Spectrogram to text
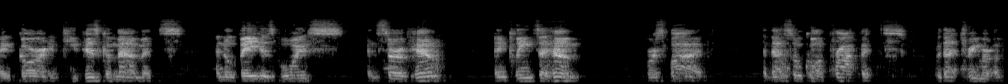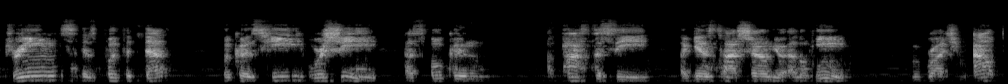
and guard and keep his commandments, and obey his voice, and serve him and cling to him. Verse 5 And that so called prophet, or that dreamer of dreams, is put to death because he or she has spoken apostasy against Hashem, your Elohim, who brought you out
